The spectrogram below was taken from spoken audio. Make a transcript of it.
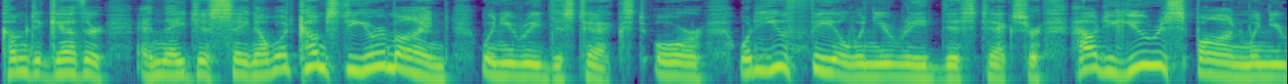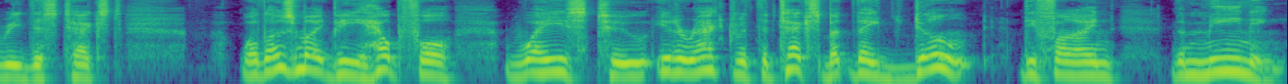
come together and they just say, Now, what comes to your mind when you read this text? Or what do you feel when you read this text? Or how do you respond when you read this text? Well, those might be helpful ways to interact with the text, but they don't define the meaning.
